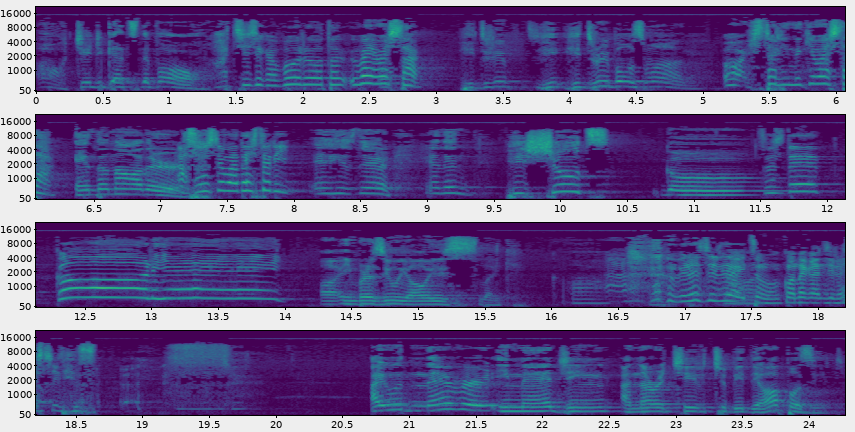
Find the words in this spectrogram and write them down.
Oh, Gigi gets the ball. あ知事がボールをと奪いました He, drib- he, he dribbles one お一人抜きました and another. あそしてまた一人 And he's there. And then he shoots. Go. そしてゴールイエーイ Uh, in Brazil, we always like, あ ブラジルではいつもこんな感じらしいです I would never imagine a narrative to be the opposite.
